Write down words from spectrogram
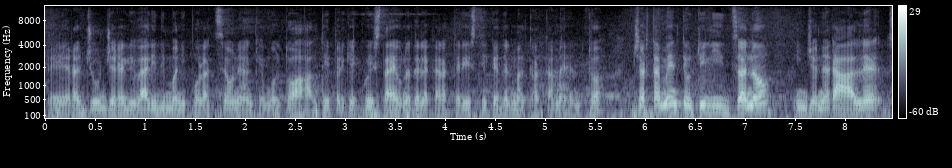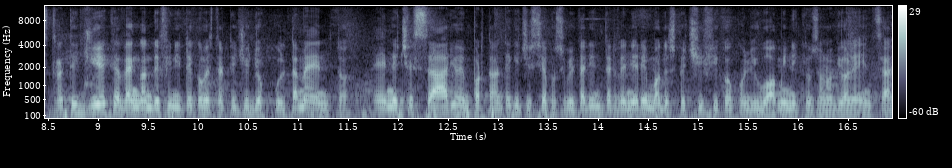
e raggiungere livelli di manipolazione anche molto alti perché questa è una delle caratteristiche del maltrattamento. Certamente utilizzano in generale strategie che vengono definite come strategie di occultamento. È necessario, è importante che ci sia possibilità di intervenire in modo specifico con gli uomini che usano violenza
